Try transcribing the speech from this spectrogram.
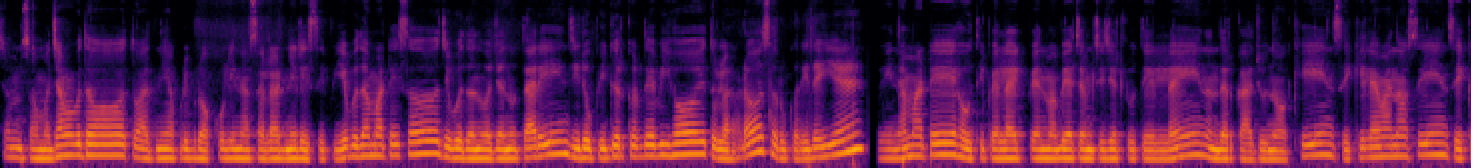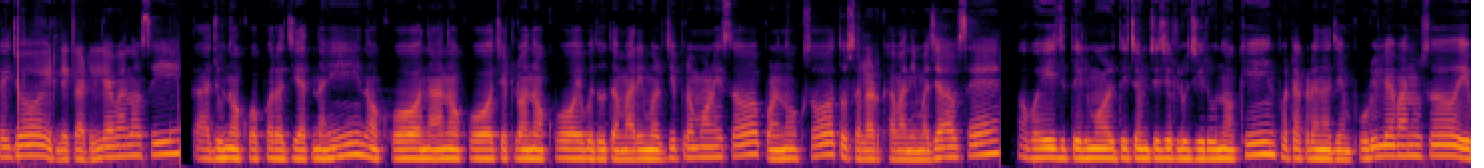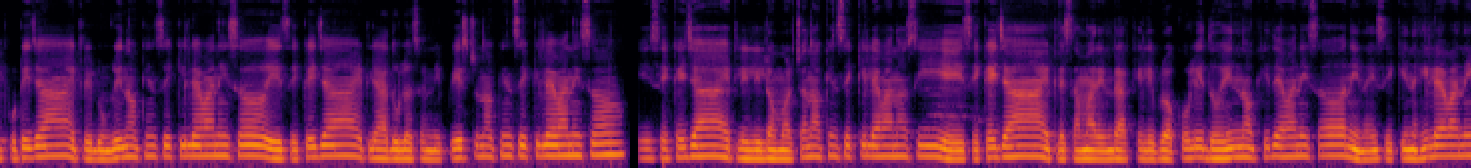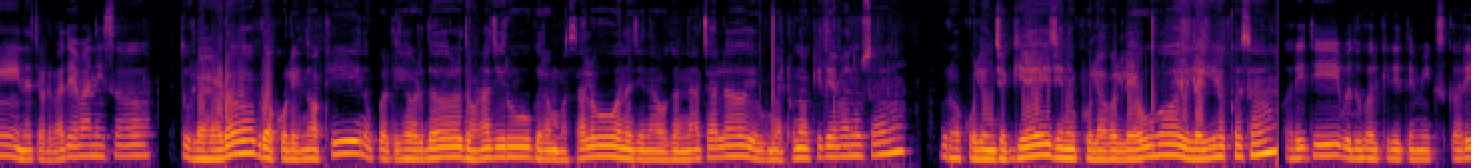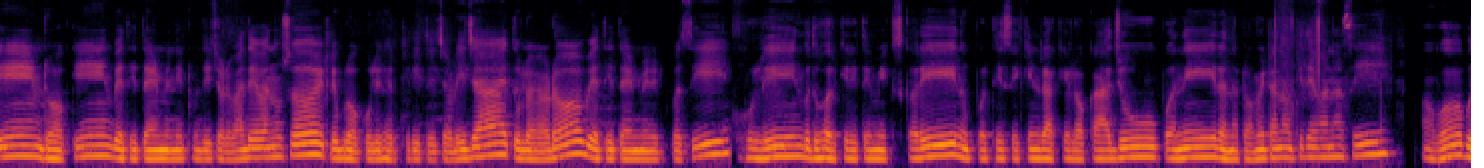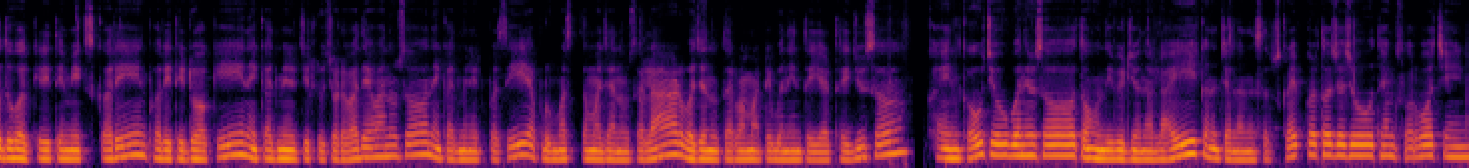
ચમચા મજામાં બધા? તો આજની આપણી બ્રોકોલીના સલાડની રેસીપી એ બધા માટે છે જે બધાનું વજન ઉતારીને જીરો ફિગર કરી દેવી હોય તો લહાડો શરૂ કરી દઈએ. તો એના માટે સૌથી પહેલાં એક પેનમાં બે ચમચી જેટલું તેલ લઈને અંદર કાજુ નાખીને શેકી લેવાનો છે શેકાઈ જાય એટલે કાઢી લેવાનો છે કાજુ નાખવો ફરજિયાત નહીં. નાખવો, ના નાખવો, જેટલો નાખવો એ બધું તમારી મરજી પ્રમાણે સ. પણ નાખશો તો સલાડ ખાવાની મજા આવશે. હવે એ જ તેલમાં અડધી ચમચી જેટલું જીરું નાખીને ફટાકડાના જેમ ફોડી લેવાનું છે. એ ફૂટી જાય એટલે ડુંગળી નાખીને શેકી લેવાની છે. એ શેકાઈ જાય એટલે આદુ લસણની પેસ્ટ નાખીને શેકી લેવાની છે. એ શેકાઈ જાય એટલે લીલો મરચો નાખીને શેકી લેવાનો છે. એ શેકાઈ જાય એટલે સમારીને રાખેલી બ્રોકોલી ધોઈને નાખી દેવાની છે. ને નહીં શેકી નહીં લેવાની, એને ચડવા દેવાની છે. તો લહેડો, બ્રોકોલી નાખીને ઉપરથી હળદર, ધોણા જીરું, ગરમ મસાલો અને જેના વગર ના ચાલે એવું મીઠું નાખી દેવાનું છે. બ્રોકોલીની જગ્યાએ જેને ફુલાવર લેવું હોય એ લઈ શકશો ફરીથી બધું હરખી રીતે મિક્સ કરીને, ઢોકીને બેથી ત્રણ મિનિટ સુધી ચડવા દેવાનું છે. એટલે બ્રોકોલી હરખી રીતે ચડી જાય તો લહેડો બેથી ત્રણ મિનિટ પછી ખોલીને બધું હરખી રીતે મિક્સ કરીને ઉપરથી શેકીને રાખેલો કાજુ, પનીર અને ટોમેટા નાખી દેવાના છે. હવે બધું હરખી રીતે મિક્સ કરીને ફરીથી ઢોકીને એકાદ મિનિટ જેટલું ચડવા દેવાનું છે અને એકાદ મિનિટ પછી આપણું મસ્ત મજાનું સલાડ, વજન ઉતારવા માટે બનીને તૈયાર થઈ ગયું છે. ખાઈને કહું જેવું બન્યું છે, તો હું વિડીયોને લાઇક અને ચેનલને સબસ્ક્રાઈબ કરતો જજો. Thanks for watching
